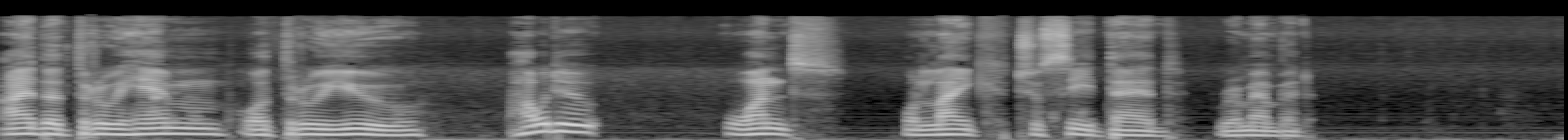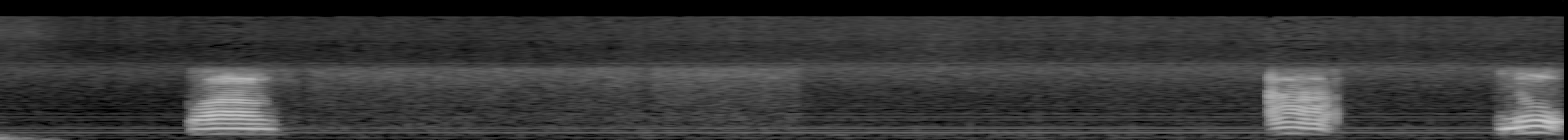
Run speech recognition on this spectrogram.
either through him or through you, how would you want or like to see dad remembered? Well, uh, you know,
